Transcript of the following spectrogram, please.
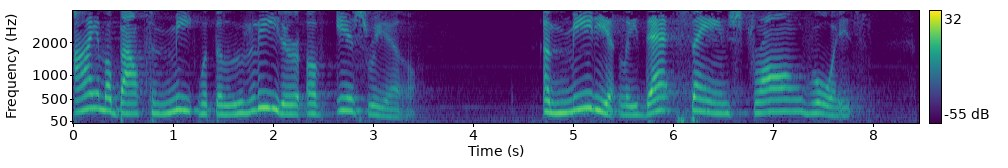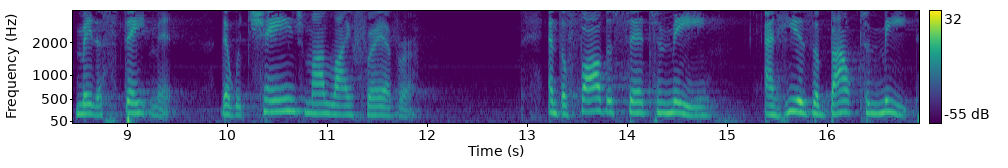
I am about to meet with the leader of Israel. Immediately, that same strong voice made a statement that would change my life forever. And the father said to me, and he is about to meet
